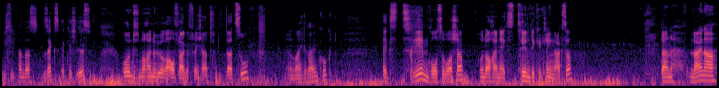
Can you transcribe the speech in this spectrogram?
wie sieht man das, sechseckig ist und noch eine höhere Auflagefläche hat. Dazu, wenn man hier reinguckt, extrem große Washer und auch eine extrem dicke Klingenachse. Dann Liner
